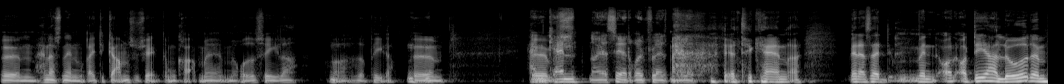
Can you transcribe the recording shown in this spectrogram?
Øhm, han er sådan en rigtig gammel socialdemokrat med, med røde seler, og mm. hedder Peter. øhm, han øhm, kan, når jeg ser et rødt flasmæle. ja, det kan Og, men altså, men, og, og det, jeg har lovet dem,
